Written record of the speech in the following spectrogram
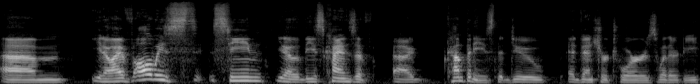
Um, you know, I've always seen you know these kinds of uh, companies that do adventure tours, whether it be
